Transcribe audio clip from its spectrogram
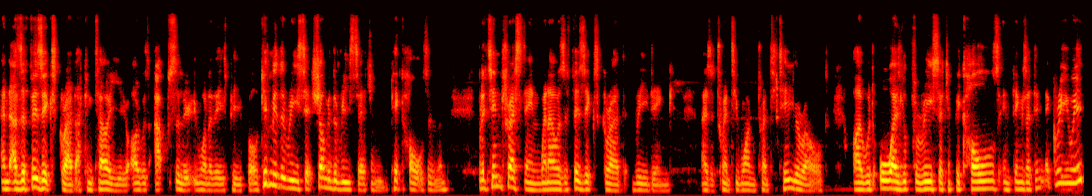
And as a physics grad, I can tell you, I was absolutely one of these people. Give me the research, show me the research, and pick holes in them. But it's interesting when I was a physics grad reading as a 21, 22 year old, I would always look for research and pick holes in things I didn't agree with.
